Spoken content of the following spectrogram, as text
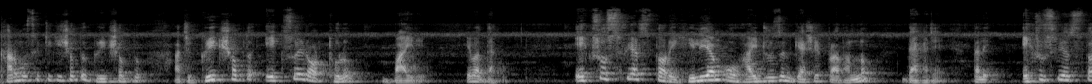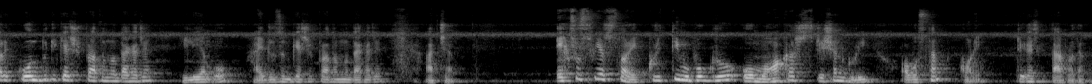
থার্মোস একটি কী শব্দ? গ্রিক শব্দ। আচ্ছা গ্রিক শব্দ এক্সো এর অর্থ হলো বাইরে। এবার দেখো, এক্সোস্ফিয়ার স্তরে হিলিয়াম ও হাইড্রোজেন গ্যাসের প্রাধান্য দেখা যায়। তাহলে এক্সোস্ফিয়ার স্তরে কোন দুটি গ্যাসের প্রাধান্য দেখা যায়? হিলিয়াম ও হাইড্রোজেন গ্যাসের প্রাধান্য দেখা যায়। আচ্ছা এক্সোস্ফিয়ার স্তরে কৃত্রিম উপগ্রহ ও মহাকাশ স্টেশনগুলি অবস্থান করে। ঠিক আছে? তারপর দেখো।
